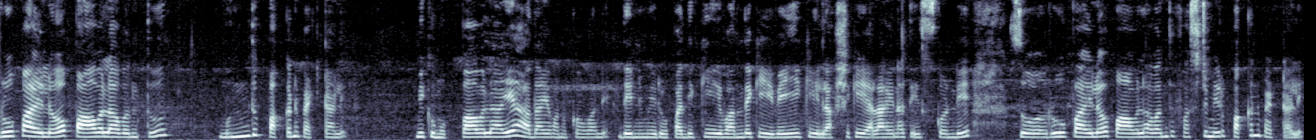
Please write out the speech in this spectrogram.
రూపాయిలో పావుల వంతు ముందు పక్కన పెట్టాలి. మీకు ముప్పావలాయే ఆదాయం అనుకోవాలి. దీన్ని మీరు పదికి వందకి వెయ్యికి లక్షకి ఎలా అయినా తీసుకోండి. సో రూపాయిలో పావులా వంతు ఫస్ట్ మీరు పక్కన పెట్టాలి.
